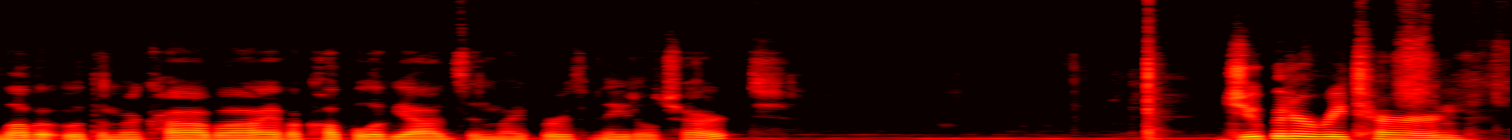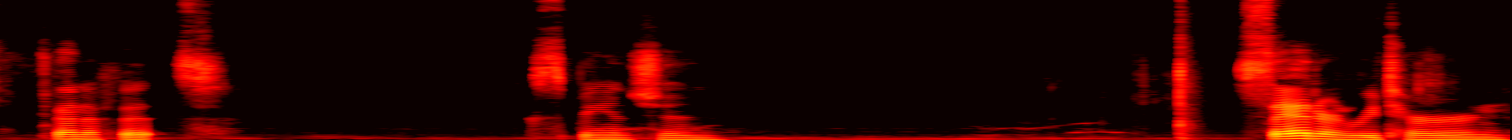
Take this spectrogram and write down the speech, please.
Love it with the Merkaba. I have a couple of yads in my birth natal chart. Jupiter return, benefits, expansion. Saturn return,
